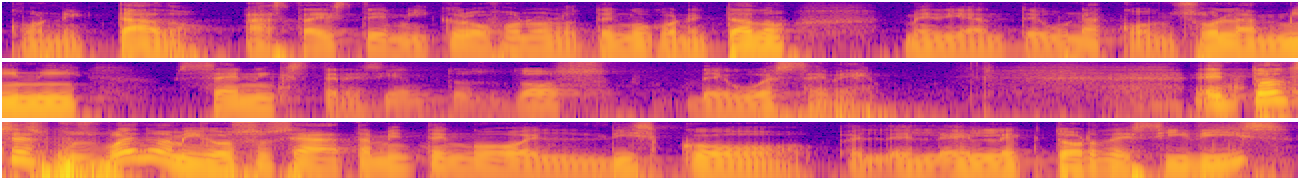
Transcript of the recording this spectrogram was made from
conectado. Hasta este micrófono lo tengo conectado mediante una consola mini Xenix 302 de USB. Entonces, pues bueno amigos, o sea, también tengo el disco, el, lector de CDs,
